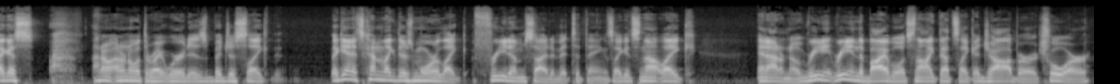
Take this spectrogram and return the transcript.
I guess I don't I don't know what the right word is, but just like again, it's kind of like there's more like freedom side of it to things. Like it's not like, and I don't know, reading reading the Bible, it's not like that's like a job or a chore.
